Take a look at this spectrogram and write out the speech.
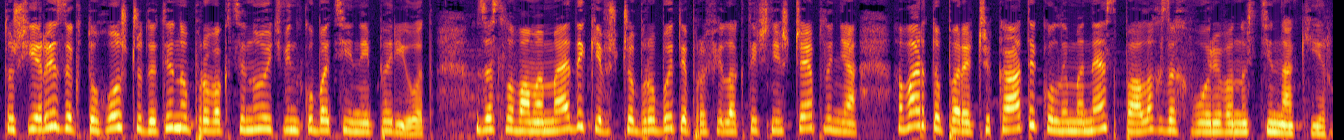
Тож є ризик того, що дитину провакцинують в інкубаційний період. За словами медиків, щоб робити профілактичні щеплення, варто перечекати, коли мине спалах захворюваності на кір.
